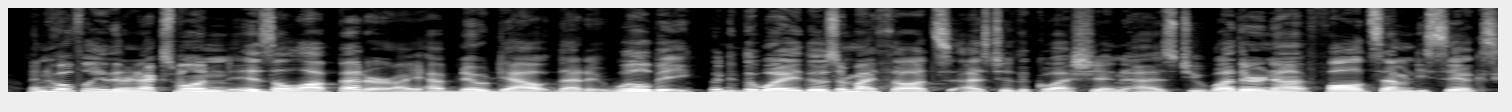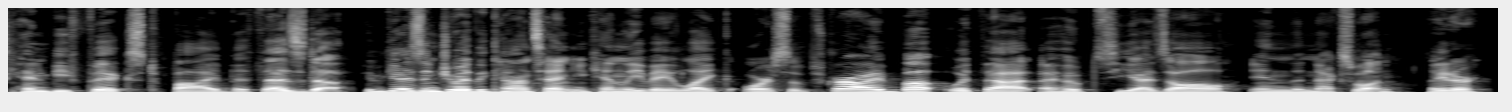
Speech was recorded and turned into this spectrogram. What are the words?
And hopefully their next one is a lot better. I have no doubt that it will be. But either way, those are my thoughts as to the question as to whether or not Fallout 76 can be fixed by Bethesda. If you guys enjoyed the content, you can leave a like or subscribe. But with that, I hope to see you guys all in the next one. Later.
